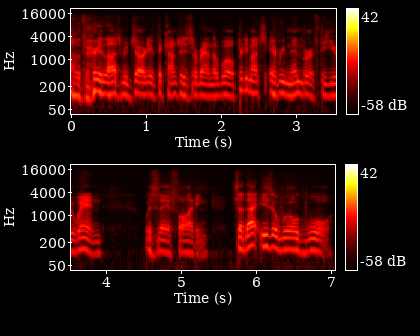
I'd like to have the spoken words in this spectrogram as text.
a very large majority of the countries around the world. Pretty much every member of the UN was there fighting. So that is a world war.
